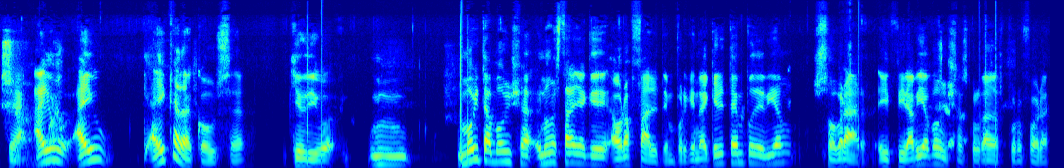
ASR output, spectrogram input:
O sea, hai, hai, hai cada cousa que eu digo, mm, moita monxa, non extraña que agora falten, porque naquele tempo debían sobrar, é dicir, había monxas colgadas por fora,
